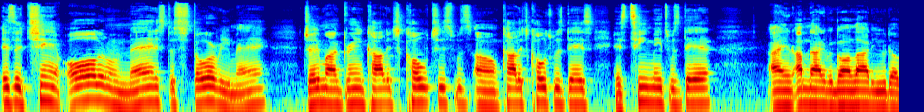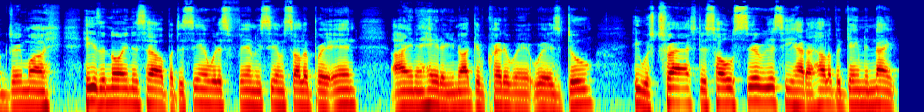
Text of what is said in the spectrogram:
is a champ. All of them, man. It's the story, man. Draymond Green, college coaches was um college coach was there. His, teammates was there. I I'm not even gonna lie to you though. Draymond, he's annoying as hell, but to see him with his family, see him celebrating I ain't a hater. You know, I give credit where, where it's due. He was trash this whole series. He had a hell of a game tonight.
